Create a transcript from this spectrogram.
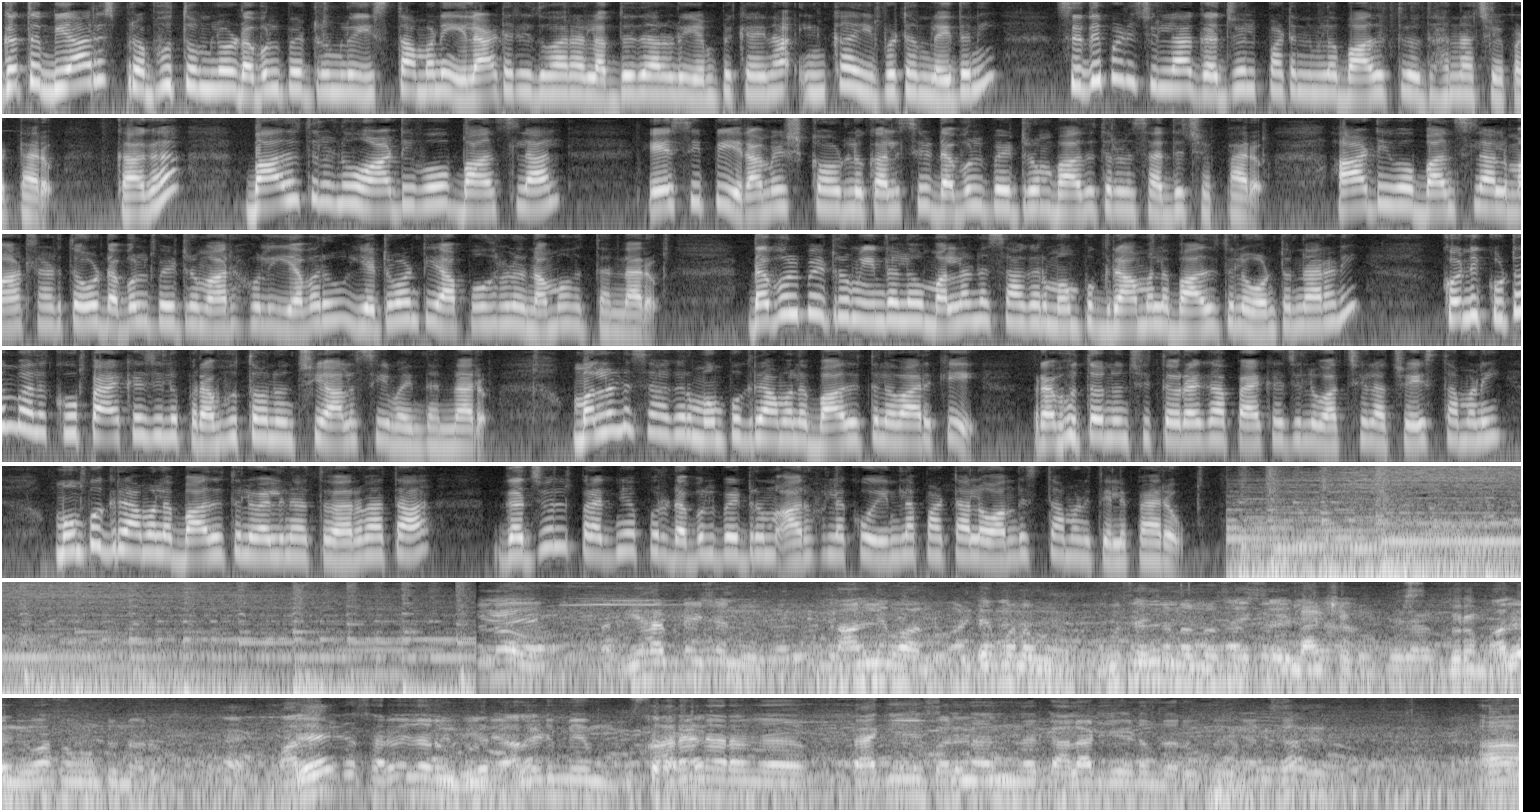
గత బీఆర్ఎస్ ప్రభుత్వంలో డబుల్ బెడ్రూమ్లు ఇస్తామని లాటరీ ద్వారా లబ్ధిదారులు ఎంపికైనా ఇంకా ఇవ్వటం లేదని సిద్దిపేట జిల్లా గజ్వేల్ పట్టణంలో బాధితులు ధర్నా చేపట్టారు. కాగా బాధితులను ఆర్డీఓ బాన్స్లాల్ ఏసీపీ రమేష్ గౌడ్లు కలిసి డబుల్ బెడ్రూమ్ బాధితులను సర్ది చెప్పారు. ఆర్డీఓ బన్స్లాల్ మాట్లాడుతూ డబుల్ బెడ్రూమ్ అర్హులు ఎవరు ఎటువంటి అపోహలు నమ్మవద్దన్నారు. డబుల్ బెడ్రూమ్ ఇండ్లలో మల్లన్న సాగర్ ముంపు గ్రామాల బాధితులు ఉంటున్నారని కొన్ని కుటుంబాలకు ప్యాకేజీలు ప్రభుత్వం నుంచి ఆలస్యమైందన్నారు. మల్లన్న సాగర్ ముంపు గ్రామాల బాధితుల వారికి ప్రభుత్వం నుంచి త్వరగా ప్యాకేజీలు వచ్చేలా చేస్తామని ముంపు గ్రామాల బాధితులు వెళ్ళిన తర్వాత గజ్వల్ ప్రజ్ఞాపూర్ డబుల్ బెడ్రూమ్ అర్హులకు ఇండ్ల పట్టాలు అందిస్తామని తెలిపారు. రిహాబిటేషన్ కాలనీ వాళ్ళు అంటే మనం భూసేకరణలో వాళ్ళు నివాసం ఉంటున్నారు. వాళ్ళ మీద సర్వే జరుగుతుంది. ఆల్రెడీ మేము నారాయణ ప్యాకేజెస్ అందరికి అలాట్ చేయడం జరుగుతుంది కనుక. ఆ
